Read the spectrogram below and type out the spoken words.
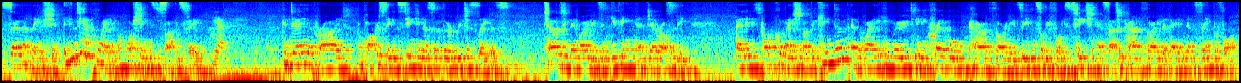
servant leadership, even to the point of washing his disciples' feet Yeah. condemning the pride, hypocrisy, and stinginess of the religious leaders, challenging their motives in giving and generosity, and in his proclamation of the kingdom and the way he moved in incredible power and authority, as we even saw before, his teaching had such a power and authority that they had never seen before.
